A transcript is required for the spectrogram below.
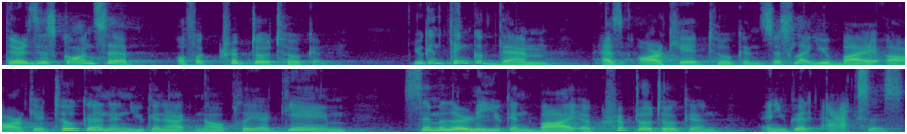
There's this concept of a crypto token. You can think of them as arcade tokens, just like you buy an arcade token and you can now play a game. Similarly, you can buy a crypto token and you get access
